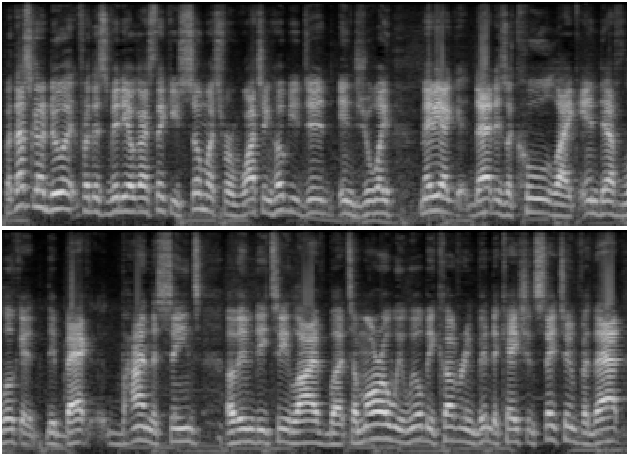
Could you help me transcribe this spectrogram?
But that's going to do it for this video, guys. Thank you so much for watching. Hope you did enjoy. Maybe I, that is a cool, like, in-depth look at the back behind the scenes of MDT Live. But tomorrow we will be covering Vindication. Stay tuned for that.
